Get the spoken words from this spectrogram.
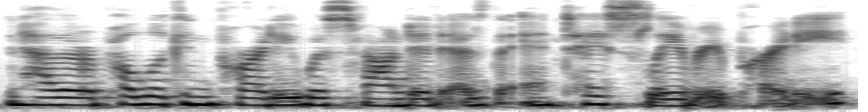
and how the Republican Party was founded as the anti slavery party.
